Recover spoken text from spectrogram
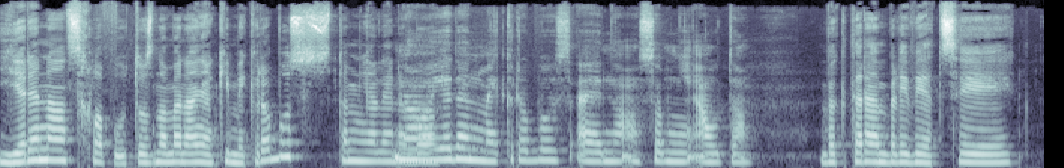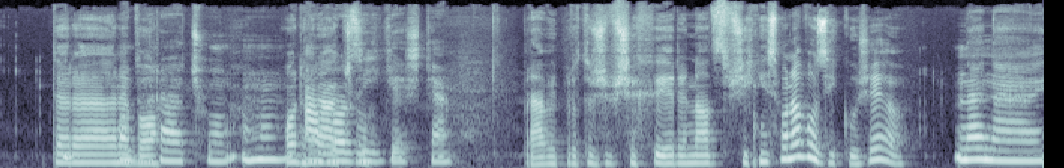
Jedenáct chlapů, to znamená nějaký mikrobus jste měli? Nebo? No, jeden mikrobus a jedno osobní auto. Ve kterém byly věci, které, nebo... Od hráčů. Uh-huh. Od hráčů. A vozík ještě. Právě protože všech jedenáct, všichni jsou na vozíku, že jo? Ne, ne,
